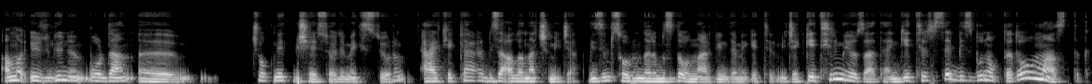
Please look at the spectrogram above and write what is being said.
Ama üzgünüm buradan e, çok net bir şey söylemek istiyorum. Erkekler bize alan açmayacak. Bizim sorunlarımızı da onlar gündeme getirmeyecek. Getirmiyor zaten. Getirse biz bu noktada olmazdık.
